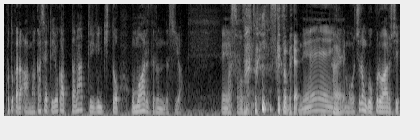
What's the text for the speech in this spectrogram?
ことからあ任せてよかったなっていうふうにきっと思われてるんですよ。えー、まあ、そうだといいんですけどね。ねえ、はい、もちろんご苦労あるし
